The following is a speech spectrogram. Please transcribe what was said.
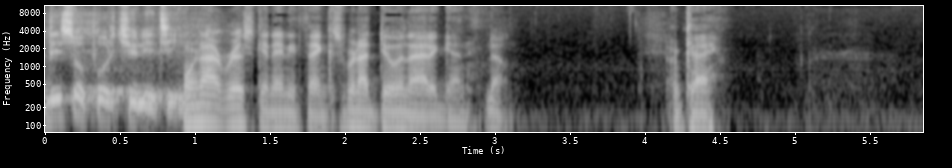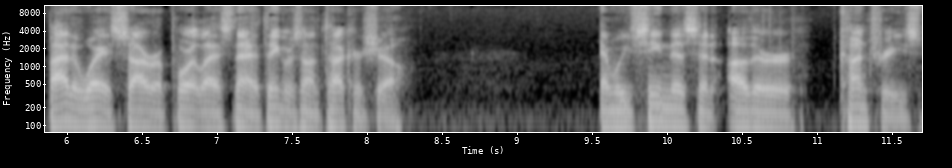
this opportunity. We're not risking anything because we're not doing that again. No. Okay. By the way, saw a report last night. I think it was on Tucker Show. And we've seen this in other countries,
